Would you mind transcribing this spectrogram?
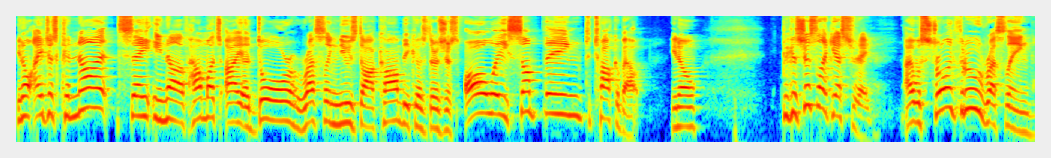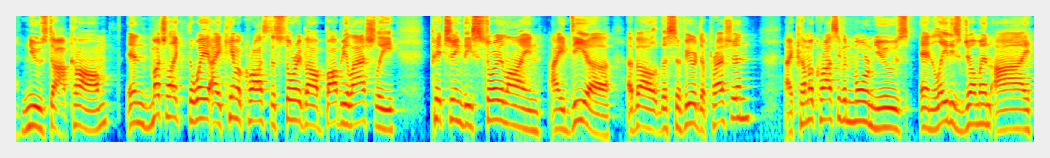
You know, I just cannot say enough how much I adore WrestlingNews.com because there's just always something to talk about. You know, because just like yesterday, I was strolling through WrestlingNews.com, and much like the way I came across the story about Bobby Lashley pitching the storyline idea about the severe depression, I come across even more news, and ladies and gentlemen, I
